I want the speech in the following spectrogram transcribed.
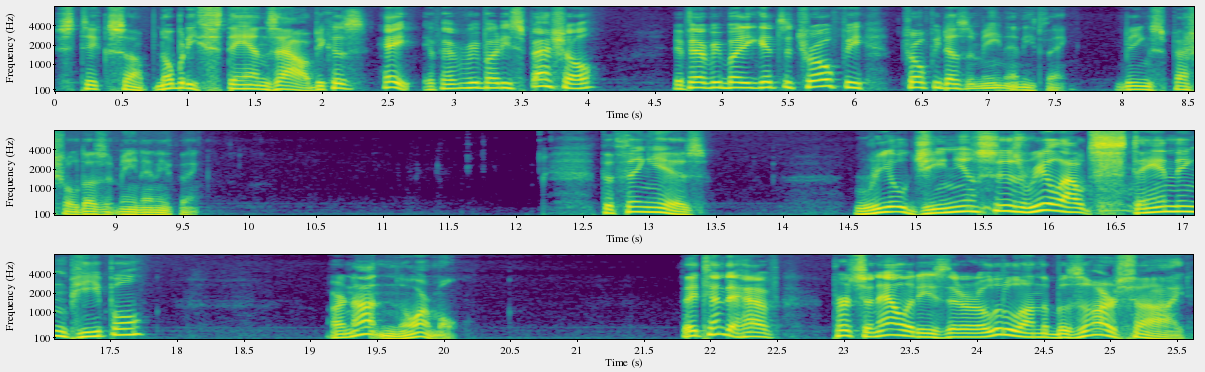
sticks up, nobody stands out. Because, hey, if everybody's special, if everybody gets a trophy, trophy doesn't mean anything. Being special doesn't mean anything. The thing is, real geniuses, real outstanding people, are not normal. They tend to have personalities that are a little on the bizarre side.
